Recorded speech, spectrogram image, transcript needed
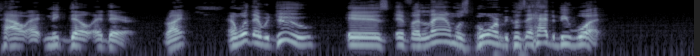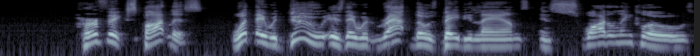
tower at Migdal Eder, right? And what they would do is, if a lamb was born, because they had to be what? Perfect, spotless. What they would do is they would wrap those baby lambs in swaddling clothes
